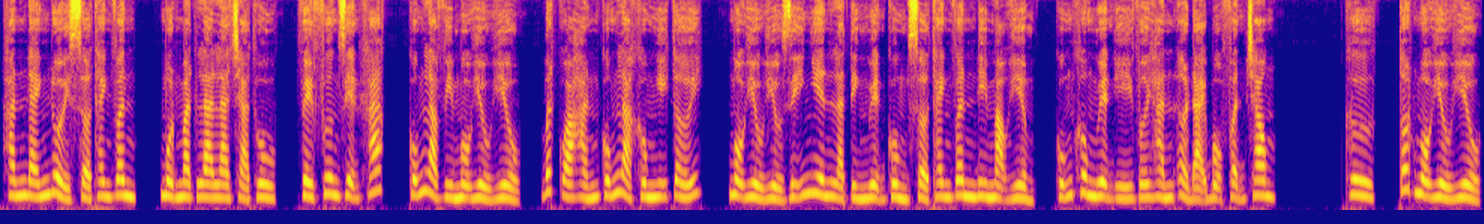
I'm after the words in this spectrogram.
Hắn đánh đuổi sở thanh vân, một mặt là là trả thù, về phương diện khác, cũng là vì mộ hiểu hiểu, bất quá hắn cũng là không nghĩ tới, mộ hiểu hiểu dĩ nhiên là tình nguyện cùng sở thanh vân đi mạo hiểm, cũng không nguyện ý với hắn ở đại bộ phận trong. Hừ, tốt mộ hiểu hiểu,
